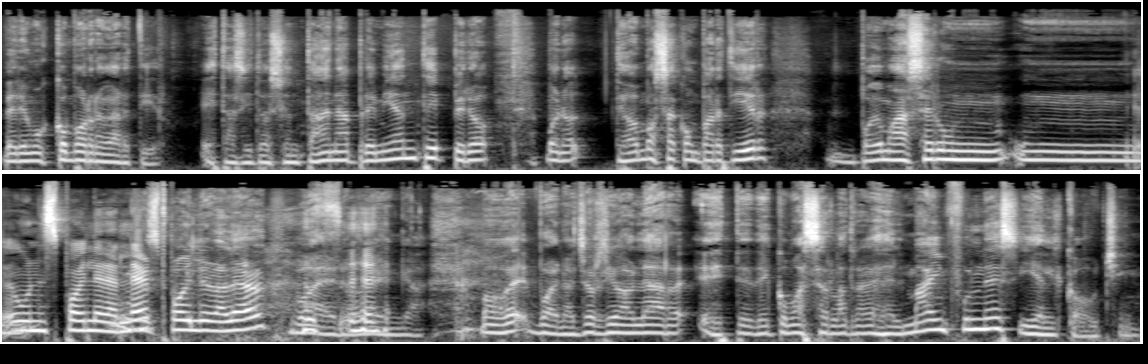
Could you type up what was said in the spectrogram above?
veremos cómo revertir esta situación tan apremiante, pero bueno, te vamos a compartir, podemos hacer un... Un, spoiler alert. Un spoiler alert. Bueno, venga. bueno, George va a hablar este, de cómo hacerlo a través del mindfulness y el coaching.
